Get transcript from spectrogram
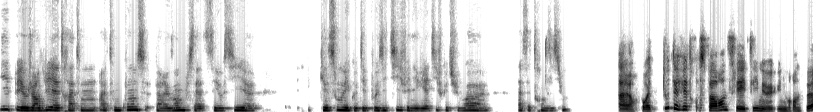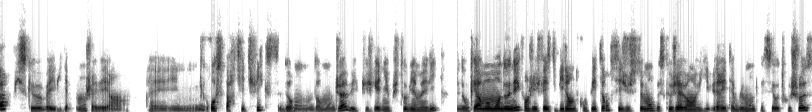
équipe et aujourd'hui être à ton, à ton compte, par exemple, c'est aussi quels sont les côtés positifs et négatifs que tu vois à cette transition? Alors, pour être tout à fait transparente, ça a été une, grande peur, puisque bah, évidemment, j'avais une grosse partie de fixe dans, mon job et puis je gagnais plutôt bien ma vie. Donc, à un moment donné, quand j'ai fait ce bilan de compétences, c'est justement parce que j'avais envie véritablement de passer à autre chose.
